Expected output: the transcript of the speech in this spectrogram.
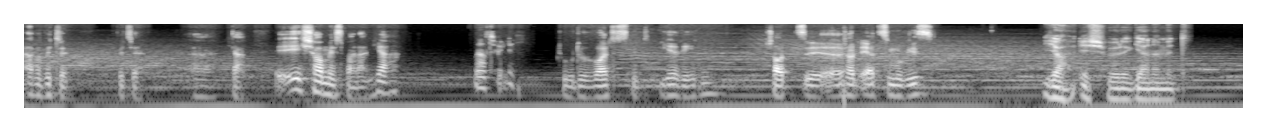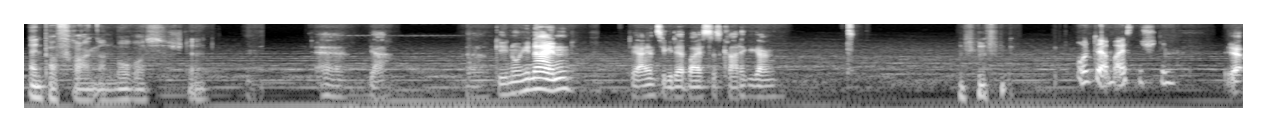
Aber bitte, bitte. Äh, ja, ich schaue mir es mal an. Ja, Natürlich. du, du wolltest mit ihr reden? Schaut, sie- äh, schaut er zu Maurice. Ja, ich würde gerne mit ein paar Fragen an Moros stellen. Äh, ja. Äh, geh nur hinein. Der Einzige, der beißt, ist gerade gegangen. Und der am meisten stinkt. Ja,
